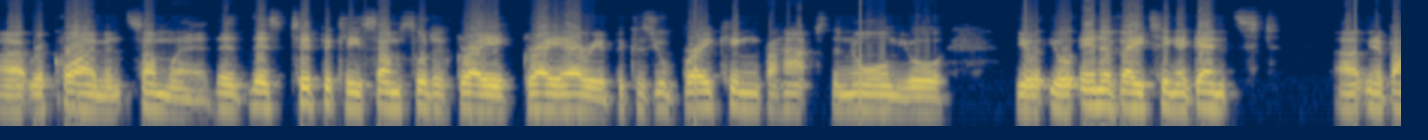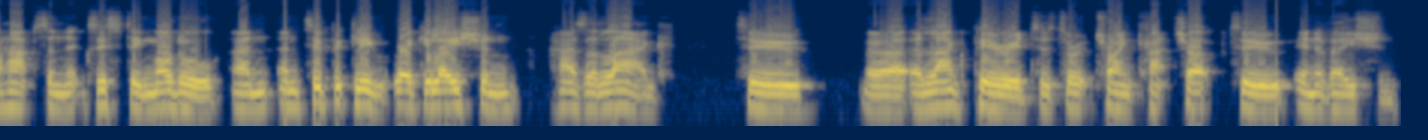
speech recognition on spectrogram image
uh, requirement somewhere. There, there's typically some sort of grey grey area because you're breaking perhaps the norm. You're you're, you're innovating against uh, you know perhaps an existing model, and and typically regulation has a lag to uh, a lag period to, to, try and catch up to innovation.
